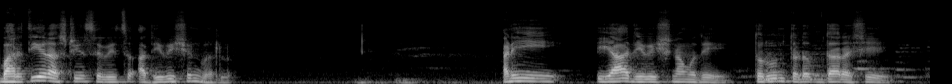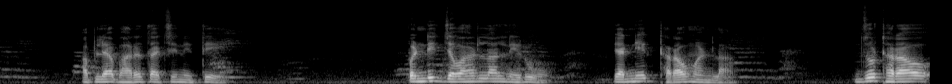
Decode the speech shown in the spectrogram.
भारतीय राष्ट्रीय सभेचं अधिवेशन भरलं. आणि या अधिवेशनामध्ये तरुण तडफदार असे आपल्या भारताचे नेते पंडित जवाहरलाल नेहरू यांनी एक ठराव मांडला. जो ठराव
